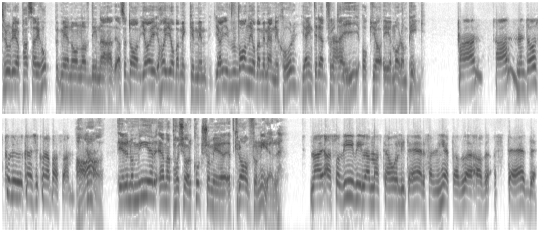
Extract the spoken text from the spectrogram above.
Tror du jag passar ihop med någon av dina, alltså Dav, jag har jobbat mycket med, jag är van att jobba med människor, jag är inte rädd för att ta i och jag är morgonpigg. Ja, ja, men då skulle du kanske kunna passa. Ah. Är det något mer än att ha körkort som är ett krav från er? Nej, alltså vi vill att man ska ha lite erfarenhet av, av städ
